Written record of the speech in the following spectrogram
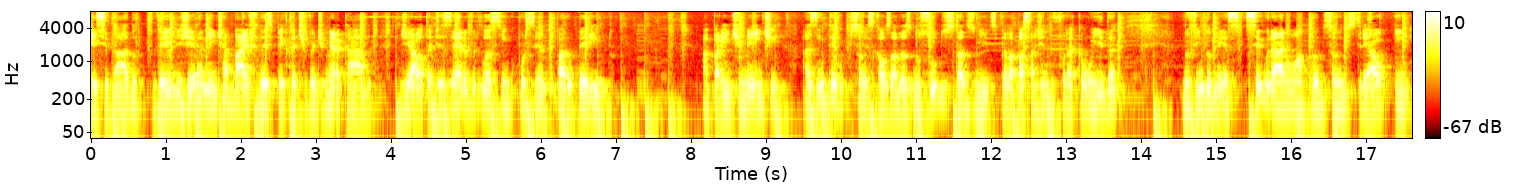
Esse dado veio ligeiramente abaixo da expectativa de mercado, de alta de 0,5% para o período. Aparentemente, as interrupções causadas no sul dos Estados Unidos pela passagem do furacão Ida no fim do mês seguraram a produção industrial em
